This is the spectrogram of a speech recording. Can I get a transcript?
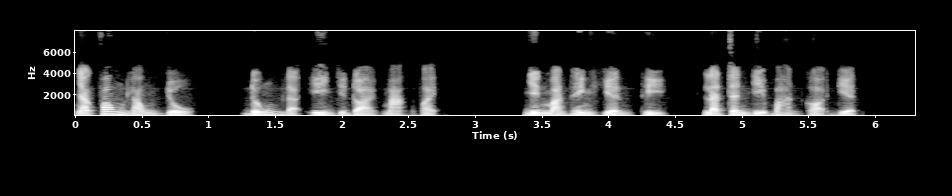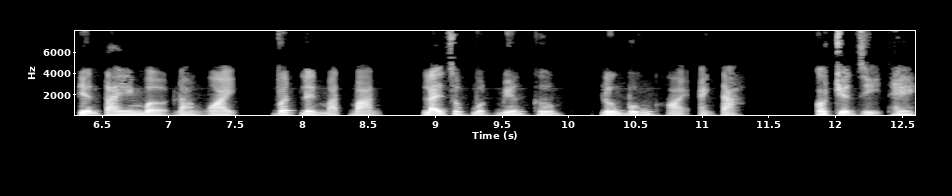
Nhạc Phong lòng nhủ, đúng là y như đòi mạng vậy. Nhìn màn hình hiển thị là Trần Nhị Bàn gọi điện, tiện tay mở lo ngoài, vứt lên mặt bàn, lại xúc một miếng cơm, lung búng hỏi anh ta. Có chuyện gì thế?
